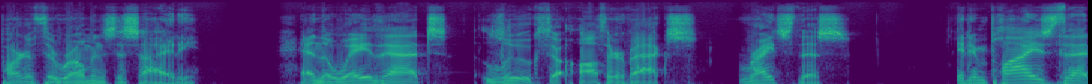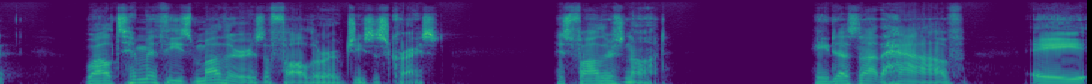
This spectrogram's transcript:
part of the Roman society. And the way that Luke, the author of Acts, writes this, it implies that while Timothy's mother is a follower of Jesus Christ, his father's not. He does not have a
